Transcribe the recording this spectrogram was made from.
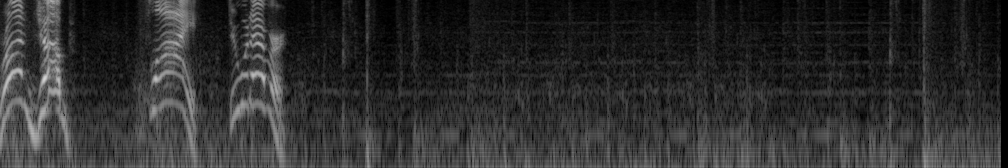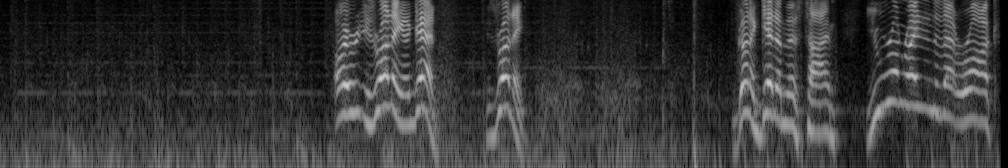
Run, jump, fly, do whatever. Oh, he's running again. He's running. I'm gonna get him this time. You run right into that rock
